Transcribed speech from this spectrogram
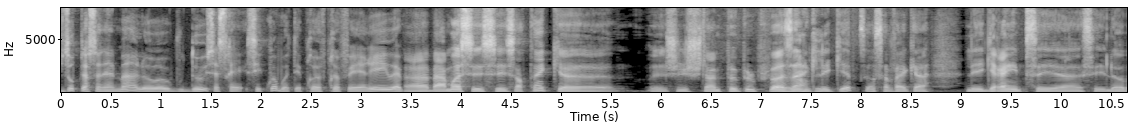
vous autres, personnellement, là, vous deux, ça serait, c'est quoi votre épreuve préférée? ben, moi, c'est certain que je suis un peu plus pesant que l'équipe. Ça. ça fait que les grimpes, c'est là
